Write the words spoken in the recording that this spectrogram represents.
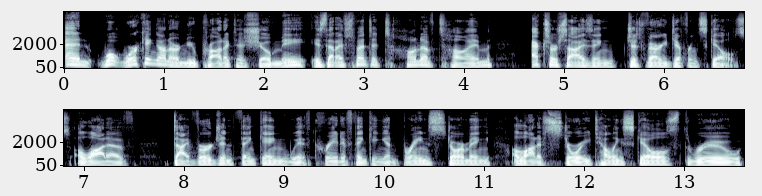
And what working on our new product has shown me is that I've spent a ton of time exercising just very different skills. A lot of divergent thinking with creative thinking and brainstorming, a lot of storytelling skills through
